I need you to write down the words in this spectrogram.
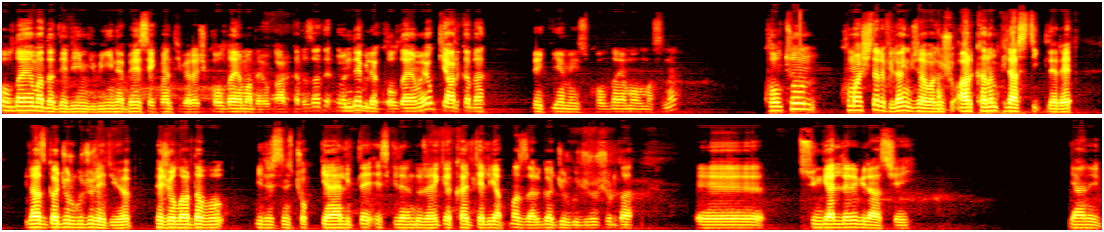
Kol dayama da dediğim gibi yine B segmenti bir araç. Kol dayama da yok arkada. Zaten önde bile kol dayama yok ki arkada bekleyemeyiz kol dayama olmasını. Koltuğun kumaşları falan güzel. Bakın şu arkanın plastikleri biraz gacur gucur ediyor. Peugeot'larda bu bilirsiniz çok genellikle eskilerinde özellikle kaliteli yapmazlar. Gacur gucuru şurada ee, süngerleri biraz şey. Yani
